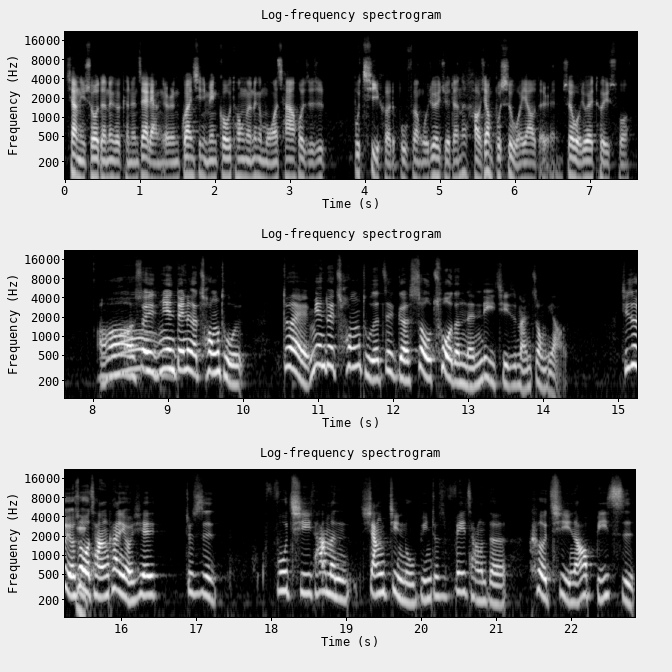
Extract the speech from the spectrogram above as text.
像你说的那个可能在两个人关系里面沟通的那个摩擦或者是不契合的部分，我就会觉得那好像不是我要的人，所以我就会退缩。哦，所以面对那个冲突，对，面对冲突的这个受挫的能力，其实蛮重要的。其实有时候我常常看有一些就是夫妻，他们相敬如宾，就是非常的客气，然后彼此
